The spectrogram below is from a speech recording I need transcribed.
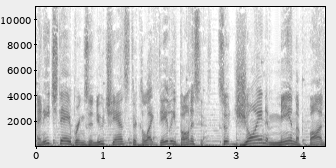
and each day brings a new chance to collect daily bonuses. So join me in the fun.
